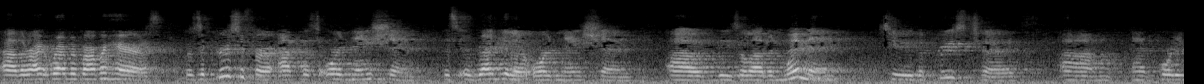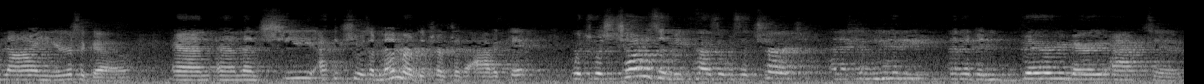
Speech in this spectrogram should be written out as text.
Uh, the right Reverend Barbara Harris was a crucifer at this ordination, this irregular ordination of these 11 women to the priesthood um, 49 years ago. And, and then she, I think she was a member of the Church of the Advocate, which was chosen because it was a church and a community that had been very, very active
